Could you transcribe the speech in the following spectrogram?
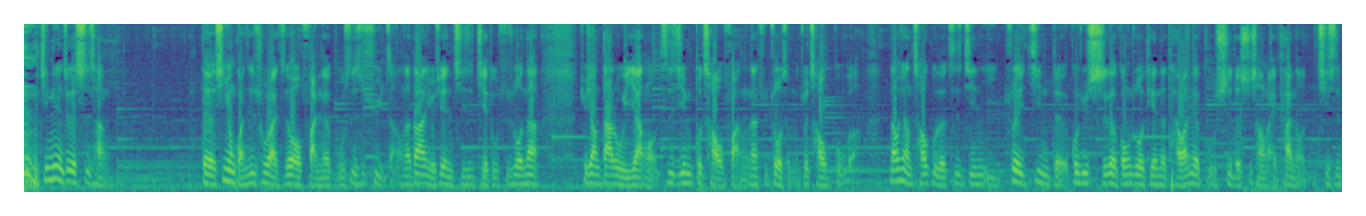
今天的这个市场的信用管制出来之后，反而股市是续涨。那当然有些人其实解读是说，那就像大陆一样哦，资金不炒房，那去做什么？就炒股啊。那我想炒股的资金，以最近的过去十个工作天的台湾的股市的市场来看哦，其实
